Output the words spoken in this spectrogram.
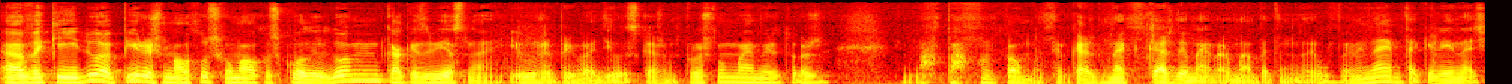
в Кейду опирыш Малхусху Малхус Колы Ломим, как известно, и уже приводилось, скажем, в прошлом маймере тоже, по-моему, каждый, каждый маймер мы об этом упоминаем, так или иначе,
